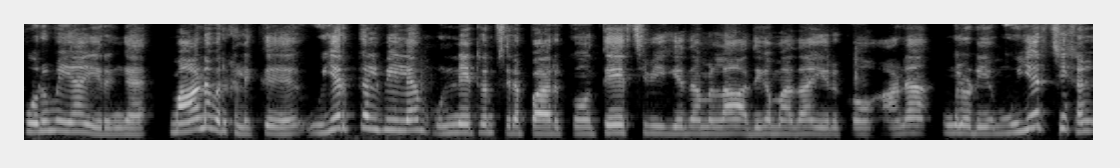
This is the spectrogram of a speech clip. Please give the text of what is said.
பொறுமையா இருங்க. மாணவர்களுக்கு உயர்கல்வியில முன்னேற்றம் சிறப்பா இருக்கும். தேர்ச்சி விகிதம் எல்லாம் அதிகமா தான் இருக்கும். ஆனா உங்களுடைய முயற்சிகள்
